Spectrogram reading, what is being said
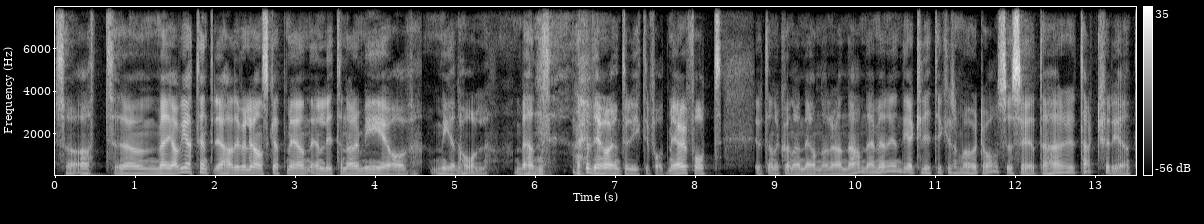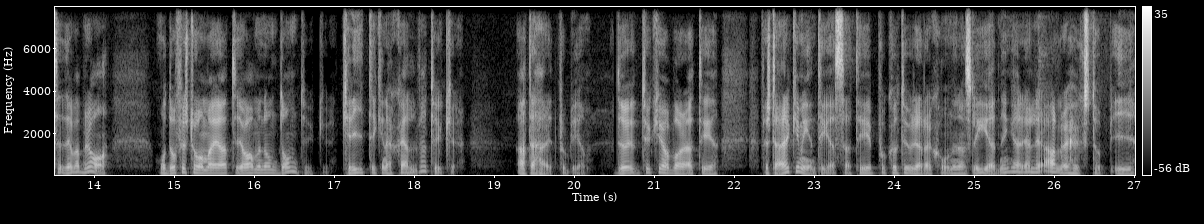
Så att, eh, men jag vet inte, jag hade väl önskat mig en, en liten armé av medhåll. Men det har jag inte riktigt fått. Men jag har ju fått utan att kunna nämna några namn. Nej, men en del kritiker som har hört av sig och säger att det här, tack för det, det var bra. Och då förstår man ju att, ja men om de tycker, kritikerna själva tycker att det här är ett problem. Då tycker jag bara att det förstärker min tes att det är på kulturredaktionernas ledningar eller allra högst upp i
